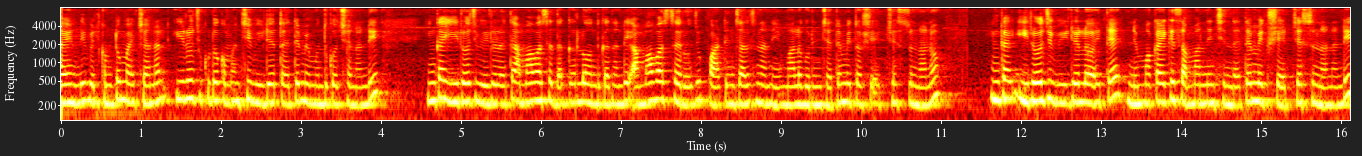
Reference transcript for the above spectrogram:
హాయ్ అండి వెల్కమ్ టు మై ఛానల్. ఈరోజు కూడా ఒక మంచి వీడియోతో అయితే మేము ముందుకు వచ్చానండి. ఇంకా ఈరోజు వీడియోలో అయితే అమావాస్య దగ్గరలో ఉంది కదండి. అమావాస్య రోజు పాటించాల్సిన నియమాల గురించి అయితే మీతో షేర్ చేస్తున్నాను. ఇంకా ఈరోజు వీడియోలో అయితే నిమ్మకాయకి సంబంధించింది అయితే మీకు షేర్ చేస్తున్నానండి.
